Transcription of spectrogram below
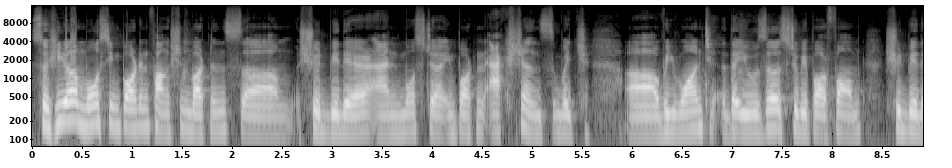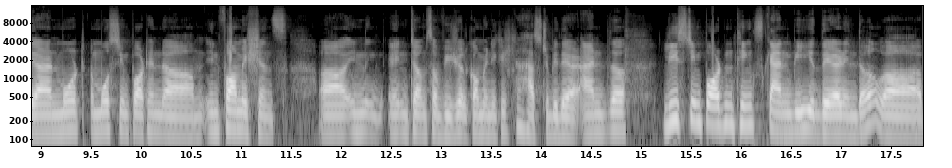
So, here most important function buttons um, should be there and most uh, important actions which uh, we want the users to be performed should be there and more, most important um, informations uh, in, in terms of visual communication has to be there and the least important things can be there in the uh,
